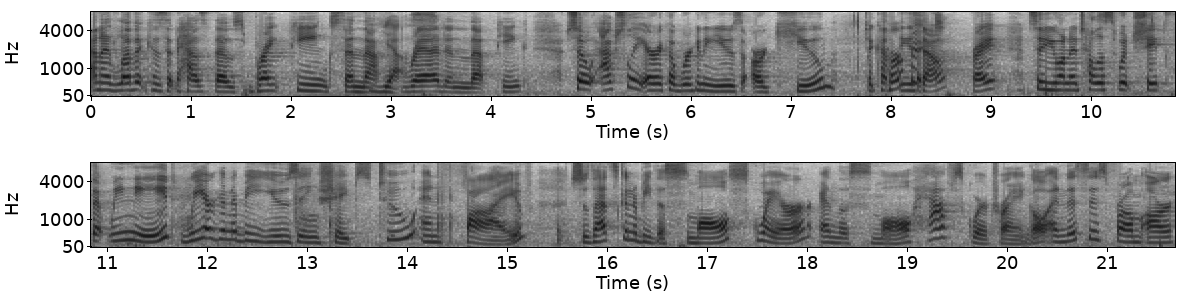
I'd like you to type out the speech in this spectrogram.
And I love it because it has those bright pinks and that yes. red and that pink. So actually, Erica, we're going to use our Qube to cut Perfect. these out, right? So you want to tell us what shapes that we need? We are going to be using shapes two and five. So that's going to be the small square and the small half square triangle. And this is from our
